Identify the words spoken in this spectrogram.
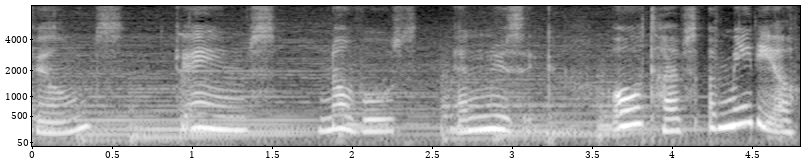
films, games, novels, and music, all types of media.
